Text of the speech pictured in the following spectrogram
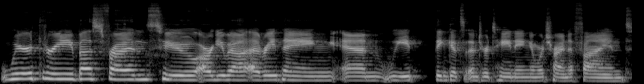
we're three best friends who argue about everything and we think it's entertaining and we're trying to find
